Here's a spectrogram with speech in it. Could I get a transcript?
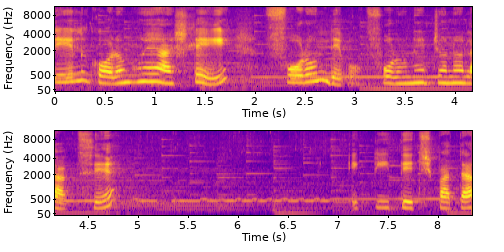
তেল গরম হয়ে আসলেই ফোড়ন দেব। ফোড়নের জন্য লাগছে একটি তেজপাতা,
